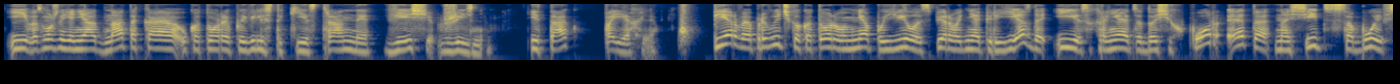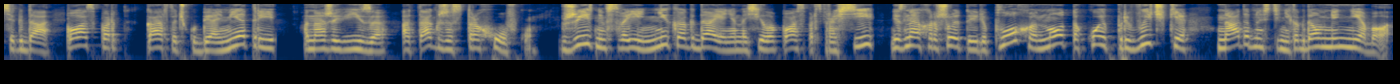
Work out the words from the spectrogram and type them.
и, возможно, я не одна такая, у которой появились такие странные вещи в жизни. Итак, поехали. Первая привычка, которая у меня появилась с первого дня переезда и сохраняется до сих пор, это носить с собой всегда паспорт, карточку биометрии, она же виза, а также страховку. В жизни в своей никогда я не носила паспорт в России. Не знаю, хорошо это или плохо, но такой привычки, надобности никогда у меня не было.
